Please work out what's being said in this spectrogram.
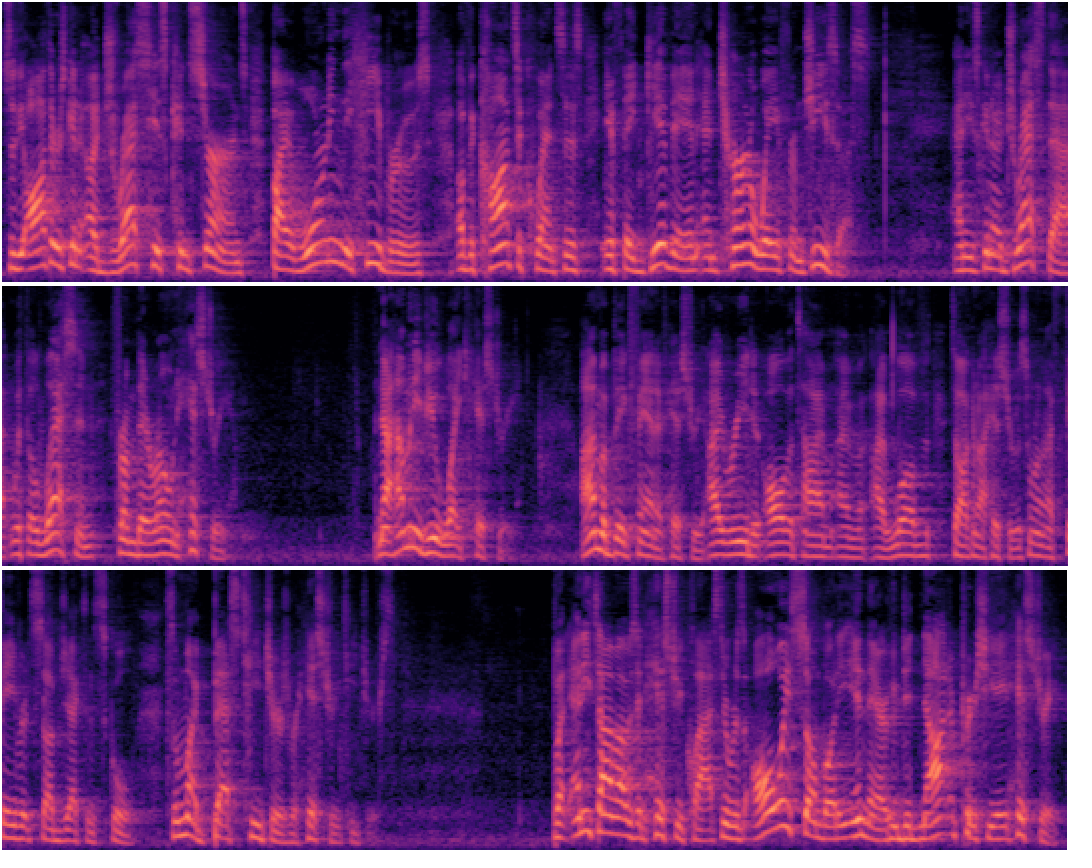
So the author is going to address his concerns by warning the Hebrews of the consequences if they give in and turn away from Jesus. And he's going to address that with a lesson from their own history. Now, how many of you like history? I'm a big fan of history. I read it all the time. I'm, I love talking about history. It was one of my favorite subjects in school. Some of my best teachers were history teachers. But anytime I was in history class, there was always somebody in there who did not appreciate history.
